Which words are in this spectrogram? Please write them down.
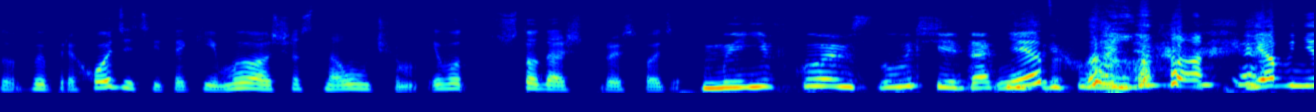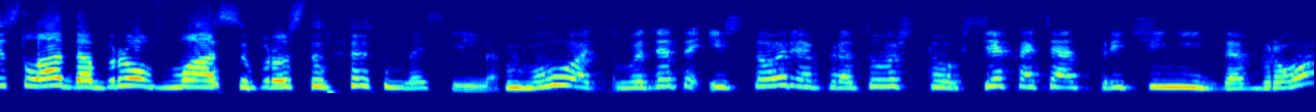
вы приходите и такие, мы вас сейчас научим. И вот что дальше происходит? Мы ни в коем случае так Нет? не приходим. Я внесла добро в массы просто насильно. Вот, вот эта история про то, что все хотят причинить добро,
